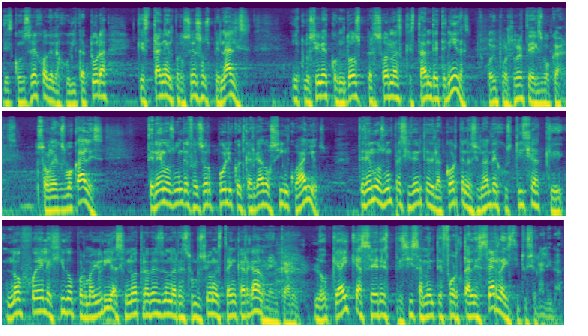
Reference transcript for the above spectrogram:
del Consejo de la Judicatura que están en procesos penales, inclusive con dos personas que están detenidas. Hoy, por suerte, ex vocales. Son ex vocales. Tenemos un defensor público encargado cinco años. Tenemos un presidente de la Corte Nacional de Justicia que no fue elegido por mayoría, sino a través de una resolución está encargado. Lo que hay que hacer es precisamente fortalecer la institucionalidad.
